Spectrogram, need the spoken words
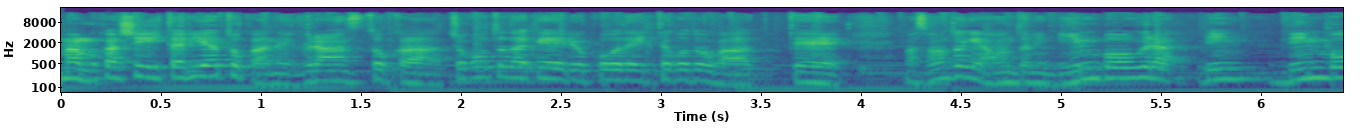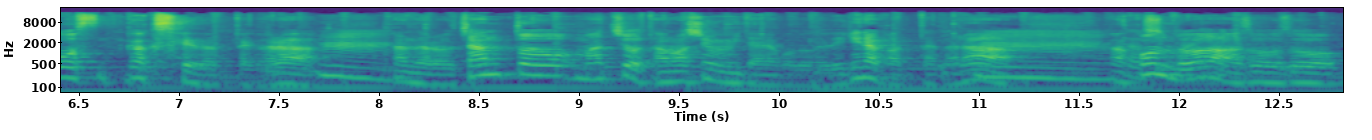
まあ、昔イタリアとかねフランスとかちょこっとだけ旅行で行ったことがあって、まあ、その時は本当に貧乏ぐら貧貧乏学生だったから、うん。なんだろうちゃんと街を楽しむみたいなことができなかったから、うんまあ、今度は確そうそ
